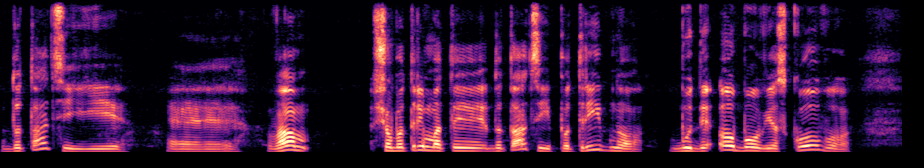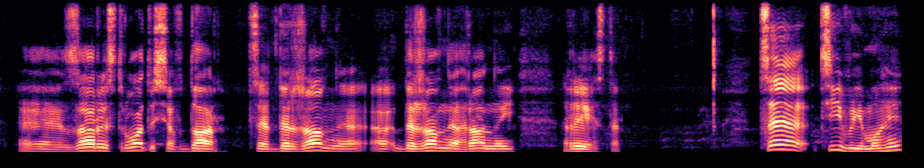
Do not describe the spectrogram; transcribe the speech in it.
дотації е, вам, щоб отримати дотації, потрібно буде обов'язково е, зареєструватися в ДАР. Це Державне, е, Державний аграрний реєстр. Це ці вимоги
